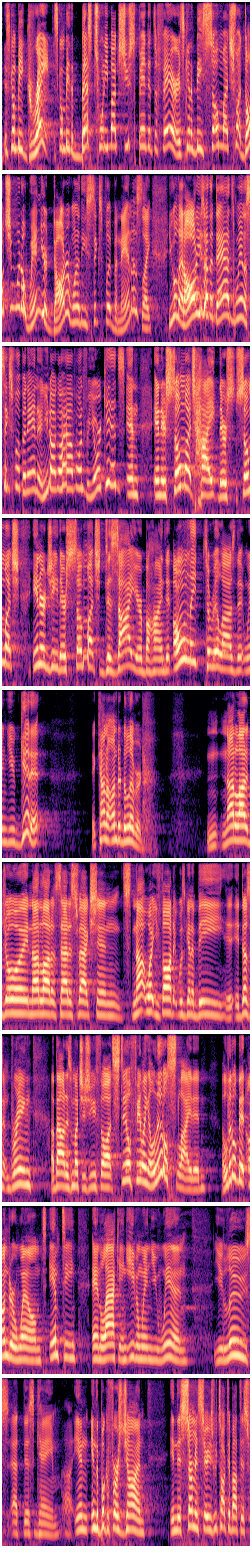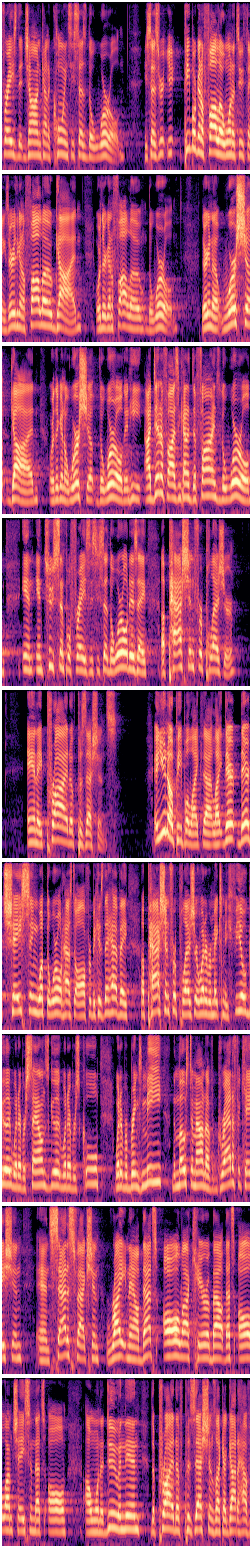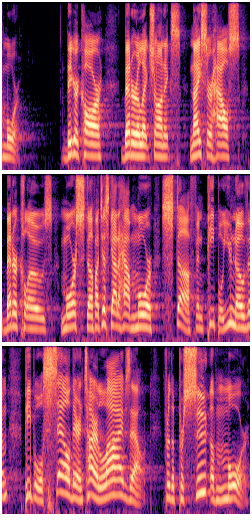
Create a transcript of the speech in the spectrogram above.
It's going to be great. It's going to be the best 20 bucks you spend at the fair. It's going to be so much fun. Don't you want to win your daughter one of these six foot bananas? Like, you to let all these other dads win a six foot banana and you're not going to have one for your kids? And, and there's so much hype, there's so much energy, there's so much desire behind it, only to realize that when you get it, it kind of underdelivered. N- not a lot of joy, not a lot of satisfaction. It's not what you thought it was going to be. It, it doesn't bring about as much as you thought. Still feeling a little slighted, a little bit underwhelmed, empty, and lacking, even when you win, you lose at this game. Uh, in, in the book of First John, in this sermon series, we talked about this phrase that John kind of coins. He says, the world. He says, people are going to follow one of two things. They're either going to follow God or they're going to follow the world. They're going to worship God or they're going to worship the world. And he identifies and kind of defines the world in, in two simple phrases. He said, The world is a, a passion for pleasure and a pride of possessions. And you know people like that. Like they're, they're chasing what the world has to offer because they have a, a passion for pleasure, whatever makes me feel good, whatever sounds good, whatever's cool, whatever brings me the most amount of gratification and satisfaction right now. That's all I care about. That's all I'm chasing. That's all I want to do. And then the pride of possessions, like I got to have more. Bigger car, better electronics, nicer house, better clothes, more stuff. I just got to have more stuff. And people, you know them, people will sell their entire lives out for the pursuit of more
